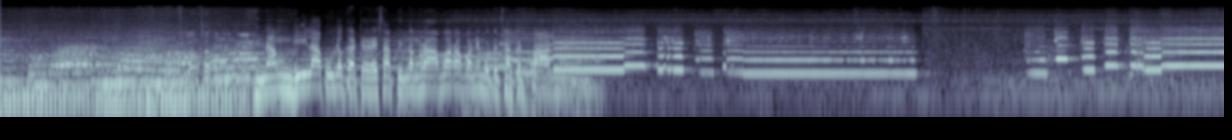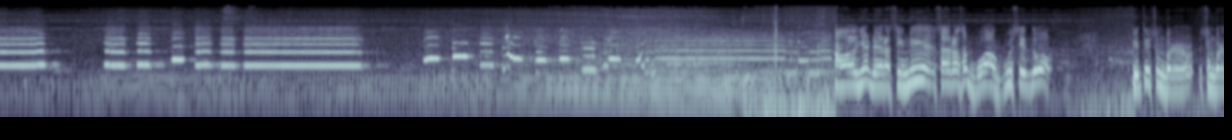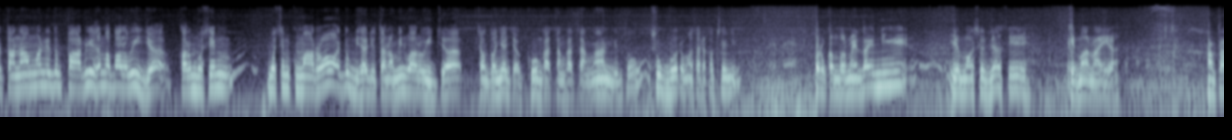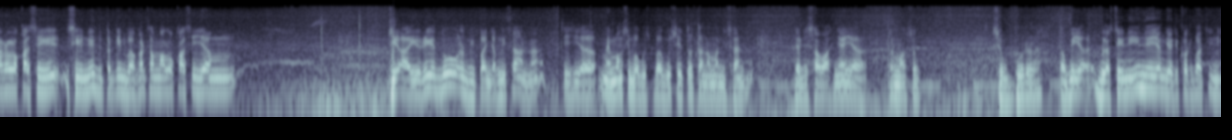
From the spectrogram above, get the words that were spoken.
Langsa temen ya. Nang gila aku udah gak ada resa bintang rawa rawane mboten saged panen. Awalnya daerah sini saya rasa bagus itu. Itu sumber sumber tanaman itu pari sama palawija kalau musim musim kemarau itu bisa ditanamin palawija contohnya jagung kacang-kacangan gitu subur masyarakat sini. Program pemerintah ini ya maksudnya sih gimana ya? Antara lokasi sini dipertimbangkan sama lokasi yang diairi itu lebih banyak di sana. Ya memang sih bagus-bagus itu tanaman di sana jadi sawahnya ya termasuk subur lah. Tapi ya belas ini ini yang jadi korban ini.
